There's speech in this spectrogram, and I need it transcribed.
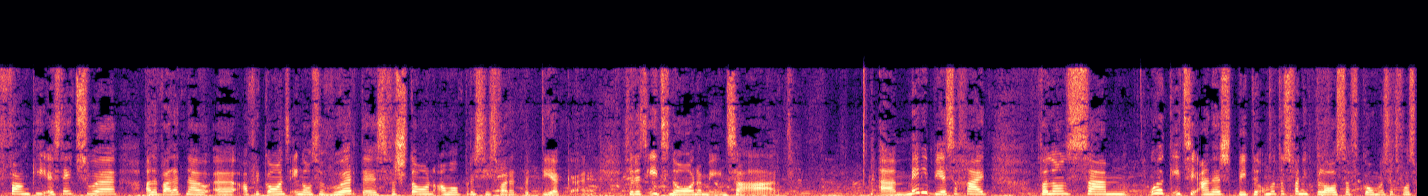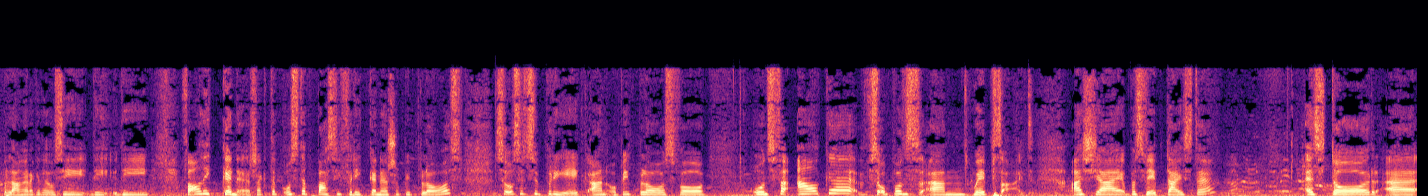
funky is net so alhoewel dit nou 'n uh, Afrikaans-Engelse woord is, verstaan almal presies wat dit beteken. So dis iets na 'n mens se hart. Ehm um, met die besigheid wil ons um, ook ietsie anders bied omdat ons van die plaas af kom is dit vir ons belangrik dat ons die die die veral die kinders ek het ons te passie vir die kinders op die plaas. So ons het so 'n projek aan op die plaas waar ons vir elke so op ons um, webwerf as jy op ons webtuiste is daar 'n uh,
